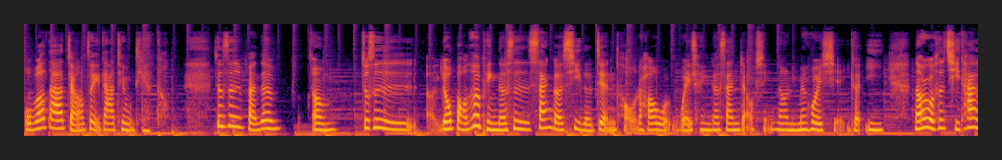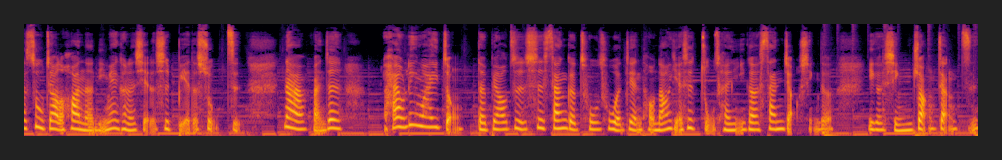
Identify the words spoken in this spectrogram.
我不知道大家讲到这里，大家听不听得懂？就是反正，嗯，就是有宝特瓶的是三个细的箭头，然后我围成一个三角形，然后里面会写一个一。然后如果是其他的塑胶的话呢，里面可能写的是别的数字。那反正还有另外一种的标志是三个粗粗的箭头，然后也是组成一个三角形的一个形状，这样子。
